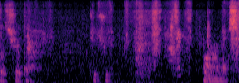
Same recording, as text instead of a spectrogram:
Вот что-то чуть-чуть поранился.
